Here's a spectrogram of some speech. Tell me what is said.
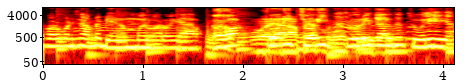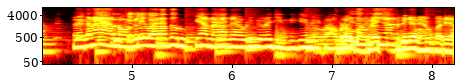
કરવો પડશે આપણે બે નંબર વાળો યાર. ચોરી ચોરી ચોરી ચાલશે ચોરી. આ નોકરી વાળા તો રૂપિયા ના રહે આપણી જોડે જિંદગી મહિનો સુધરી જાય ને એવું કરીએ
